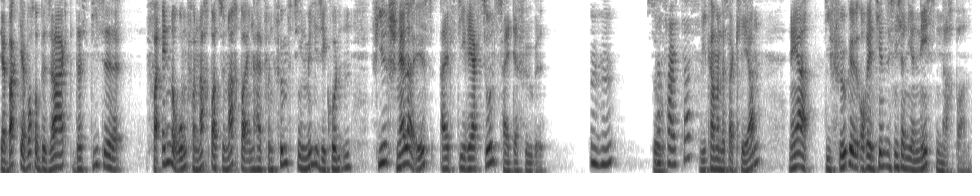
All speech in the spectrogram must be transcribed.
der Bug der Woche besagt, dass diese Veränderung von Nachbar zu Nachbar innerhalb von 15 Millisekunden viel schneller ist als die Reaktionszeit der Vögel. Mhm. So. Was heißt das? Wie kann man das erklären? Naja, die Vögel orientieren sich nicht an ihren nächsten Nachbarn.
